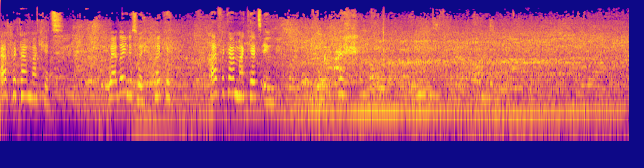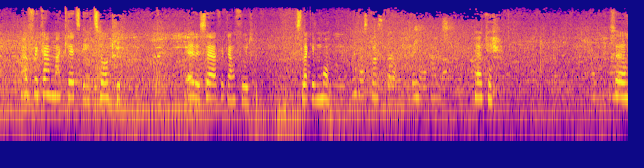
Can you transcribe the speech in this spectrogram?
African market. We are going this way. Okay. African market in. African market in Turkey. Yeah, they sell African food. It's like a mall. Let us cross down. Then we'll come back. Okay. So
